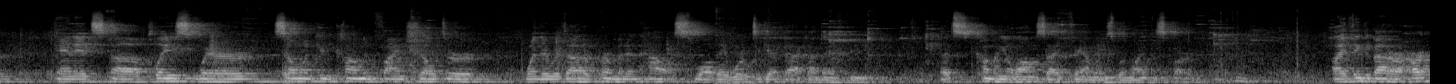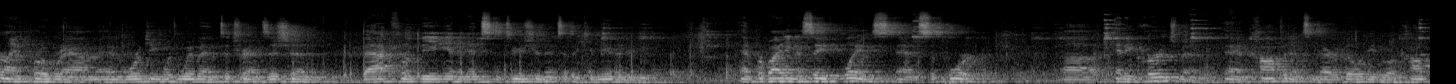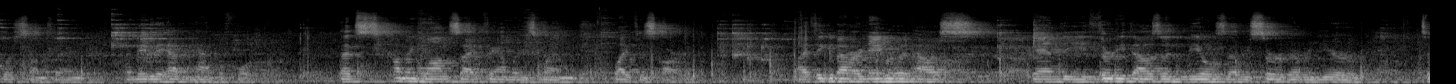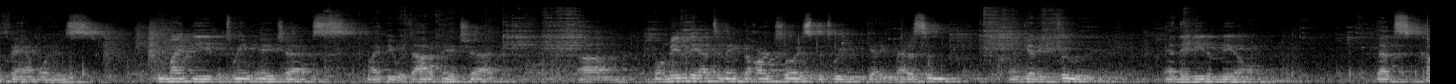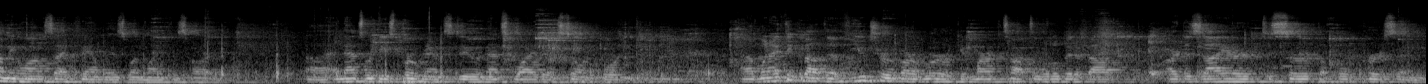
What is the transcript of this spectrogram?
and it's a place where someone can come and find shelter when they're without a permanent house while they work to get back on their feet. That's coming alongside families when life is hard. I think about our Heartline program and working with women to transition back from being in an institution into the community and providing a safe place and support uh, and encouragement and confidence in their ability to accomplish something that maybe they haven't had before. That's coming alongside families when life is hard. I think about our neighborhood house and the 30,000 meals that we serve every year to families who might be between paychecks, might be without a paycheck, um, or maybe they had to make the hard choice between getting medicine and getting food and they need a meal. That's coming alongside families when life is hard. Uh, and that's what these programs do, and that's why they're so important. Uh, when I think about the future of our work, and Mark talked a little bit about our desire to serve the whole person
